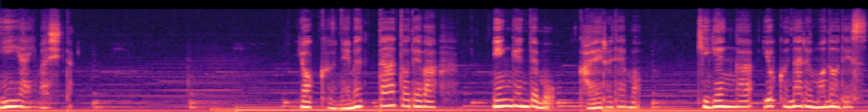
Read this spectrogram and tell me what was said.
言い合いました。よく眠った後では人間でもカエルでも機嫌が良くなるものです。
